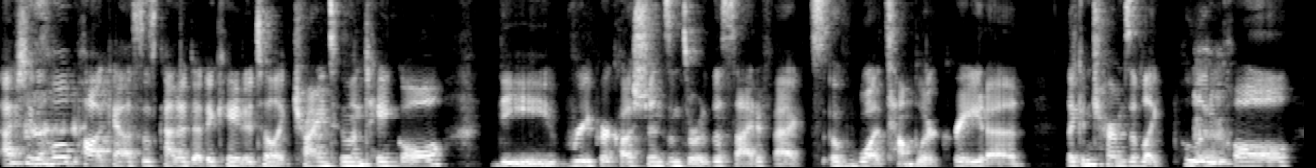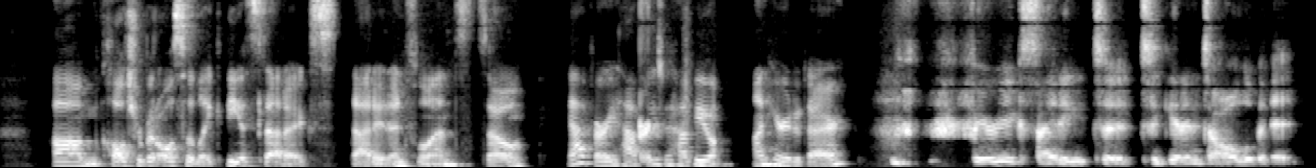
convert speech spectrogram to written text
actually, the whole podcast is kind of dedicated to like trying to untangle the repercussions and sort of the side effects of what Tumblr created, like in terms of like political um, culture, but also like the aesthetics that it influenced. So, yeah, very happy to have you on here today. Very exciting to to get into all of it,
